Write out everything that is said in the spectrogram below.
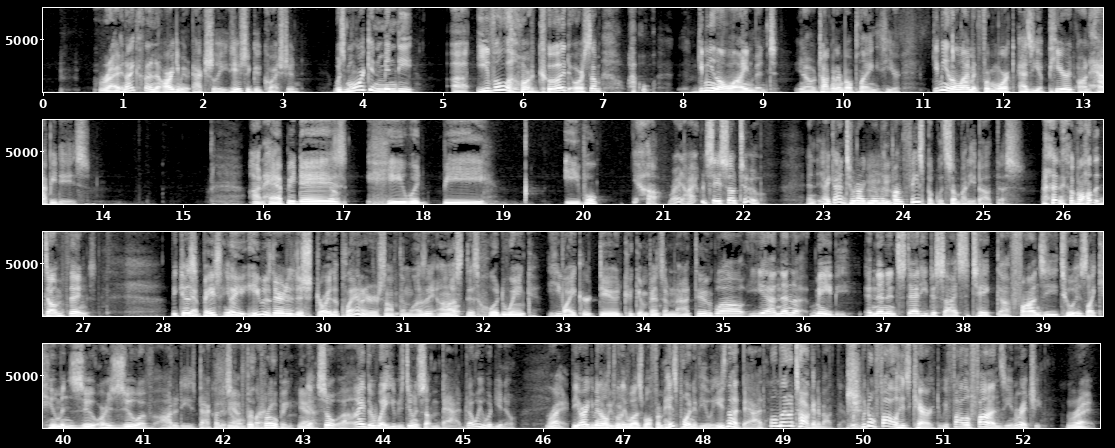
Right. And I got an argument actually. Here's a good question: Was Mork and Mindy uh, evil or good or some? How, give me an alignment. You know, we're talking about playing here. Give me an alignment for Mork as he appeared on Happy Days. On Happy Days, he would be evil. Yeah, right. I would say so too. And I got into an argument with, on Facebook with somebody about this of all the dumb things. Because Yeah, basically, he was there to destroy the planet or something, wasn't he? Unless this hoodwink he- biker dude could convince him not to. Well, yeah, and then uh, maybe, and then instead he decides to take uh, Fonzie to his like human zoo or his zoo of oddities back on his Yeah, home for planet. probing. Yeah, yeah So uh, either way, he was doing something bad. That we would, you know. right. The argument Yeah, ultimately would- was, well, from his point of view, he's not bad. Well, we're not talking about that. We, we don't follow his character. We follow Fonzie and Richie. right.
